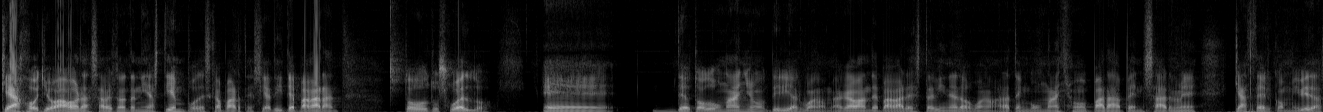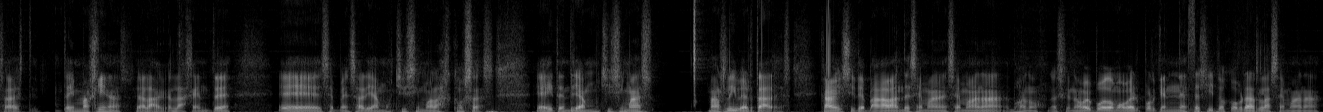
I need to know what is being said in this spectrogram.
¿qué hago yo ahora? ¿Sabes? No tenías tiempo de escaparte. Si a ti te pagaran todo tu sueldo eh, de todo un año, dirías, bueno, me acaban de pagar este dinero, bueno, ahora tengo un año para pensarme qué hacer con mi vida, ¿sabes? ¿Te, imaginas? O sea, la, gente eh, se pensaría muchísimo las cosas eh, tendría muchísimas más libertades. Claro, si te pagaban de semana en semana, bueno, es que no me puedo mover porque necesito cobrar la semana,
